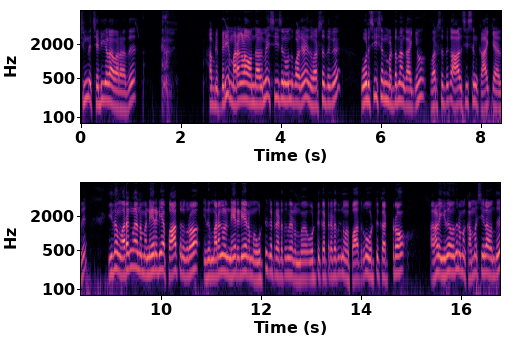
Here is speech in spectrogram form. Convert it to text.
சின்ன செடிகளாக வராது. அப்படி பெரிய மரங்களாக வந்தாலுமே சீசன் வந்து பார்த்திங்கன்னா இது வருஷத்துக்கு ஒரு சீசன் மட்டும்தான் காய்க்கும். வருஷத்துக்கு ஆல் சீசன் காய்க்காது. இதை மரங்களை நம்ம நேரடியாக பார்த்துருக்குறோம். இது மரங்கள் நேரடியாக நம்ம ஒட்டு கட்டுற இடத்துக்கு நம்ம ஒட்டு கட்டுற இடத்துக்கு நம்ம பார்த்துருக்கோம். ஒட்டு கட்டுறோம். அதனால் இதை வந்து நம்ம கமர்ஷியலாக வந்து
